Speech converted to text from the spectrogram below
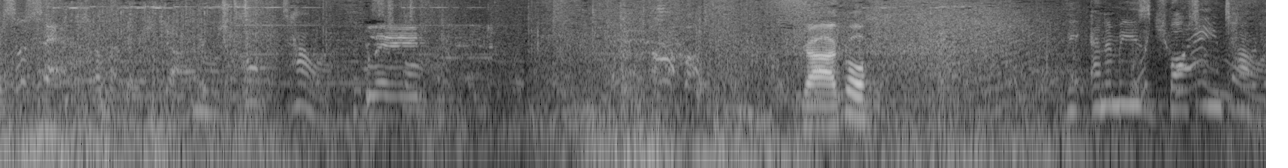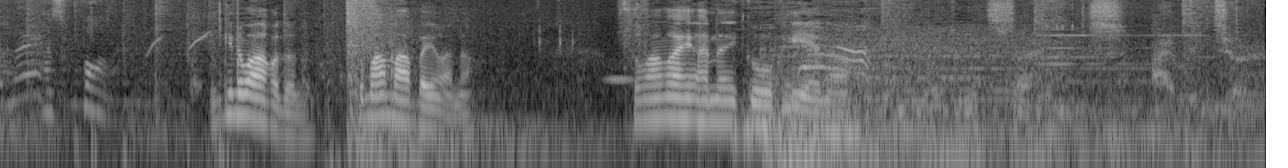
Keep the missile set. Some of this charge. Your top tower. Gago! The enemy's bottom tower has fallen. Yung ginawa ko dun, sumama ba yung ano? Sumama yung ano yung cookie eh, no? Seconds, I return.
